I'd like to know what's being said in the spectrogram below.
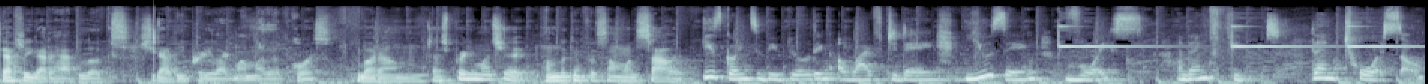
Definitely got to have looks. She got to be pretty like my mother, of course. But um, that's pretty much it. I'm looking for someone solid. He's going to be building a wife today using voice and then feet then torso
